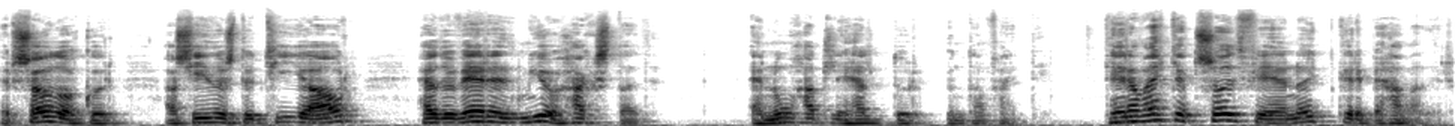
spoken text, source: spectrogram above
Þeir sögðu okkur að síðustu tíu ár hefðu verið mjög hagstað en nú halli heldur undan fæti. Þeir hafa ekkert söðfið en auðgripi hafa þeir.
